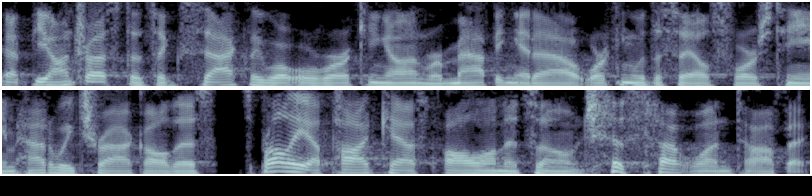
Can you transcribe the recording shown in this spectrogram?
at BeyondTrust, that's exactly what we're working on. We're mapping it out, working with the Salesforce team. How do we track all this? It's probably a podcast all on its own, just that one topic.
